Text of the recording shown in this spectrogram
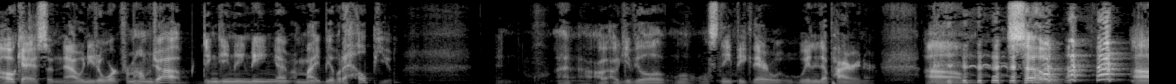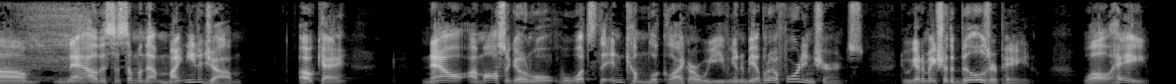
Okay, so now we need a work from home job. Ding, ding, ding, ding. I, might be able to help you. I'll, I'll, give you a little, little, sneak peek there. We ended up hiring her. Um, so um, now this is someone that might need a job. Okay. Now I'm also going, well, what's the income look like? Are we even going to be able to afford insurance? Do we got to make sure the bills are paid? Well, hey,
